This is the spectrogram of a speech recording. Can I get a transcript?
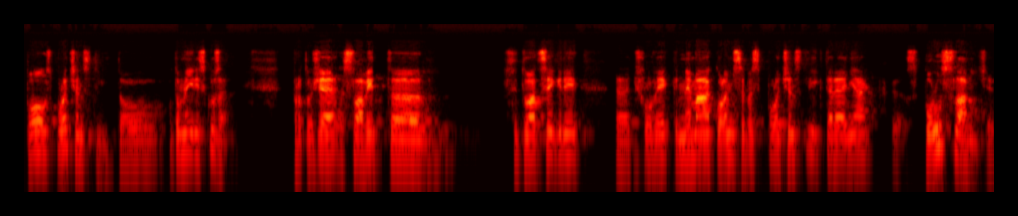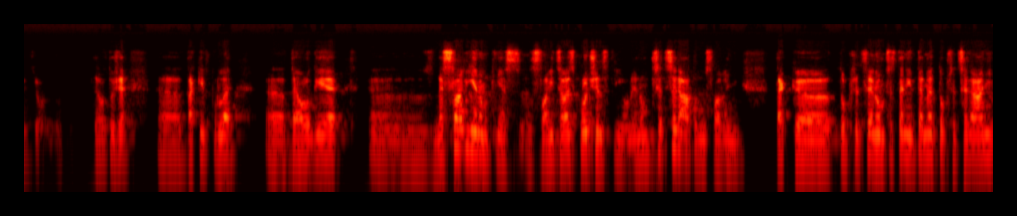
po společenství. To, o tom není diskuze. Protože slavit eh, situaci, kdy eh, člověk nemá kolem sebe společenství, které nějak spolu slaví, že, Jde o to, že Eh, taky podle eh, teologie eh, neslaví jenom kněz, slaví celé společenství, on jenom předsedá tomu slavení. Tak to přece jenom přes ten internet, to předsedání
